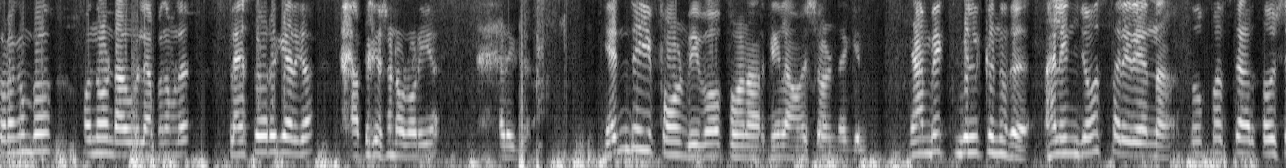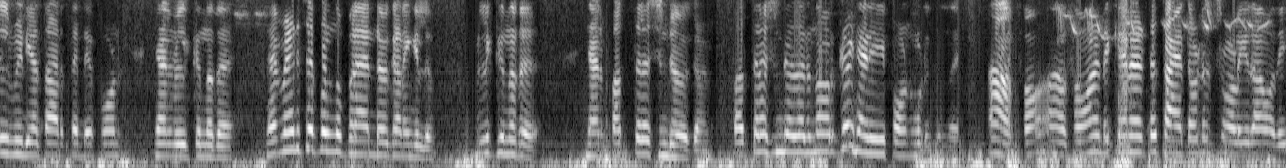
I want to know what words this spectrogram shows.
തുടങ്ങുമ്പോൾ ഒന്നും ഉണ്ടാവില്ല അപ്പോൾ നമ്മൾ പ്ലേ സ്റ്റോറിൽ കയറുക ആപ്ലിക്കേഷൻ ഡൗൺലോഡ് ചെയ്യുക എടുക്കുക. എന്റെ ഈ ഫോൺ വിവോ ഫോൺ ആർക്കെങ്കിലും ആവശ്യമുണ്ടെങ്കിൽ ഞാൻ വിൽക്കുന്നത് അലിൻ ജോസ് പരേര എന്ന സൂപ്പർ സ്റ്റാർ സോഷ്യൽ മീഡിയ താരത്തിന്റെ ഫോൺ ഞാൻ വിൽക്കുന്നത്. ഞാൻ മേടിച്ചപ്പോൾ മുപ്പതിനായിരം രൂപക്കാണെങ്കിലും വിൽക്കുന്നത് ഞാൻ പത്ത് ലക്ഷം രൂപക്കാണ്. പത്ത് ലക്ഷം രൂപ തരുന്നവർക്ക് ഞാൻ ഈ ഫോൺ കൊടുക്കുന്നത്. ആ ഫോൺ എടുക്കാനായിട്ട് താഴത്തോട്ട് സ്ക്രോൾ ചെയ്താൽ മതി.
